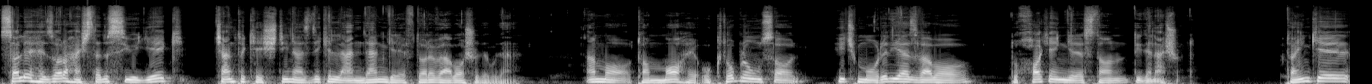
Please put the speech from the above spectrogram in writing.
سال 1831 چند تا کشتی نزدیک لندن گرفتار وبا شده بودن. اما تا ماه اکتبر اون سال هیچ موردی از وبا تو خاک انگلستان دیده نشد. تا اینکه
